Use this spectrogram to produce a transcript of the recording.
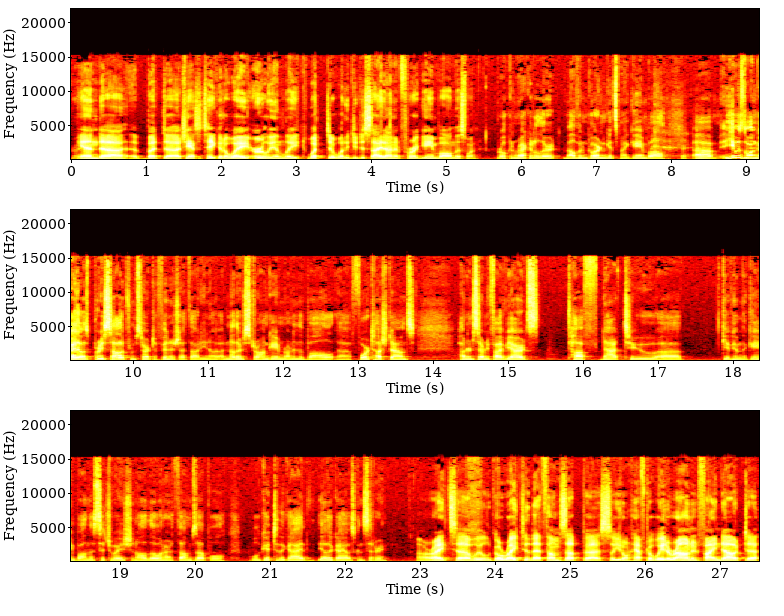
right. and uh, but uh, a chance to take it away early and late. What uh, what did you decide on it for a game ball in this one? Broken record alert. Melvin Gordon gets my game ball. um, he was the one guy that was pretty solid from start to finish. I thought, you know, another strong game running the ball, uh, four touchdowns, 175 yards tough not to uh, give him the game ball in this situation. Although in our thumbs up, we'll we'll get to the guy, the other guy I was considering. All right, uh, we'll go right to that thumbs up, uh, so you don't have to wait around and find out uh,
